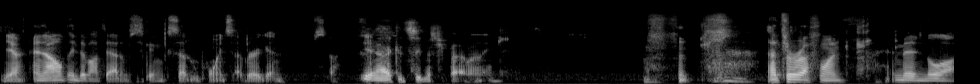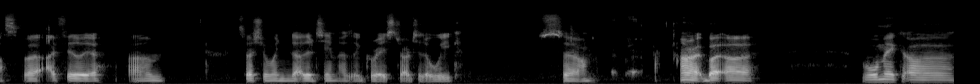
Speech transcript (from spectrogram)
Yeah, and I don't think Davante Adams is getting seven points ever again. So yeah, I could see Mr. Pat winning. that's a rough one, admitting the loss, but I feel you. Um, especially when the other team has a great start to the week. So, all right, but uh, we'll make uh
